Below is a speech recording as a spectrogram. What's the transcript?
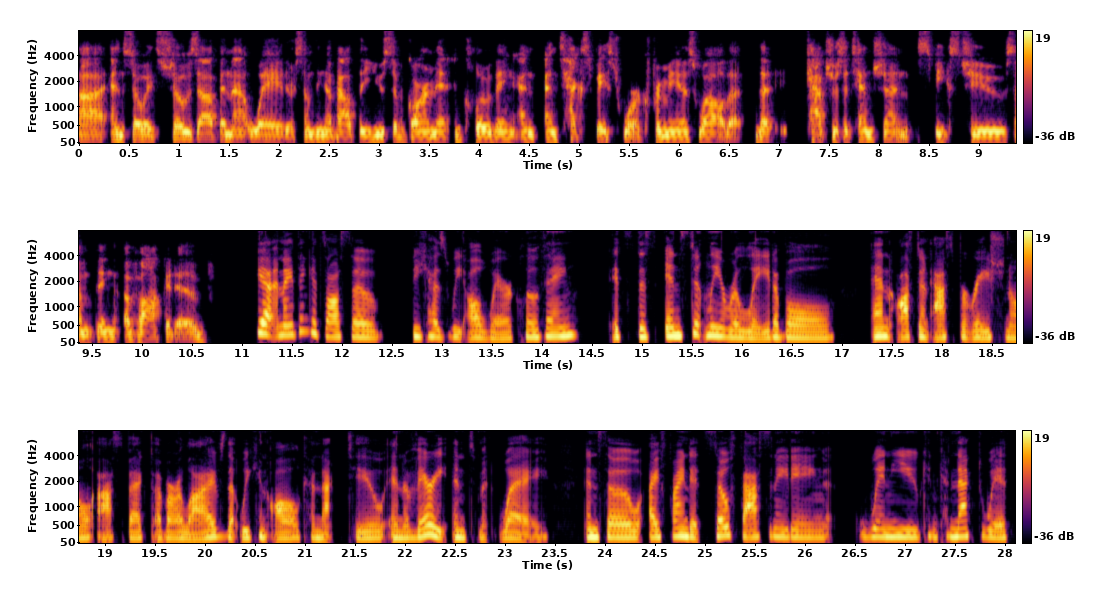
Uh, and so it shows up in that way. There's something about the use of garment and clothing and and text based work for me as well that that captures attention, speaks to something evocative. Yeah, and I think it's also because we all wear clothing it's this instantly relatable and often aspirational aspect of our lives that we can all connect to in a very intimate way. And so I find it so fascinating when you can connect with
